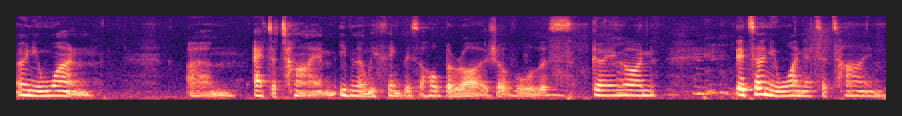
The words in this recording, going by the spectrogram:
only one um, at a time, even though we think there's a whole barrage of all this going on. It's only one at a time.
